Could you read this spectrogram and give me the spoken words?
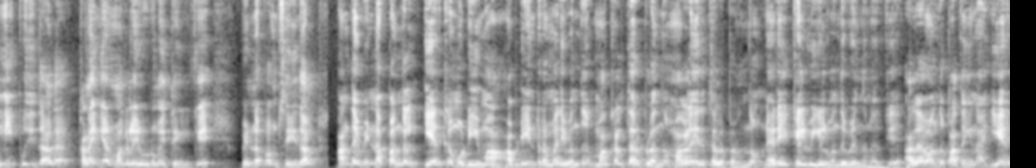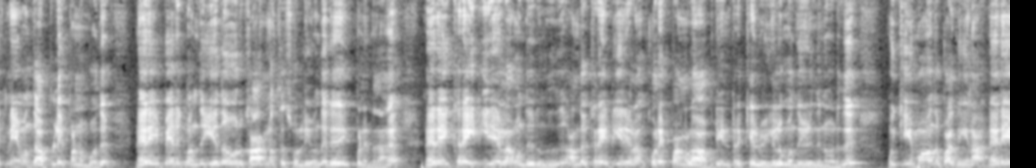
இனி புதிதாக கலைஞர் மகளிர் உரிமை தொகைக்கு விண்ணப்பம் செய்தால் அந்த விண்ணப்பங்கள் ஏற்க முடியுமா அப்படின்ற மாதிரி வந்து மக்கள் தரப்புலேருந்தும் மகளிர் தரப்புலேருந்தும் நிறைய கேள்விகள் வந்து விழுந்துன்னு அதை வந்து பார்த்தீங்கன்னா ஏற்கனவே வந்து அப்ளை பண்ணும்போது நிறைய பேருக்கு வந்து ஏதோ ஒரு காரணத்தை சொல்லி வந்து ரிஜெக்ட் பண்ணியிருந்தாங்க. நிறைய கிரைட்டீரியாலாம் வந்து இருந்தது. அந்த கிரைட்டீரியாலாம் குறைப்பாங்களா அப்படின்ற கேள்விகளும் வந்து எழுந்துன்னு வருது. முக்கியமாக வந்து பார்த்தீங்கன்னா நிறைய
